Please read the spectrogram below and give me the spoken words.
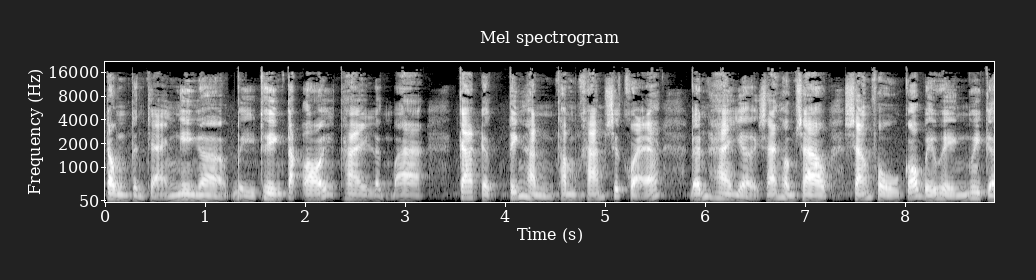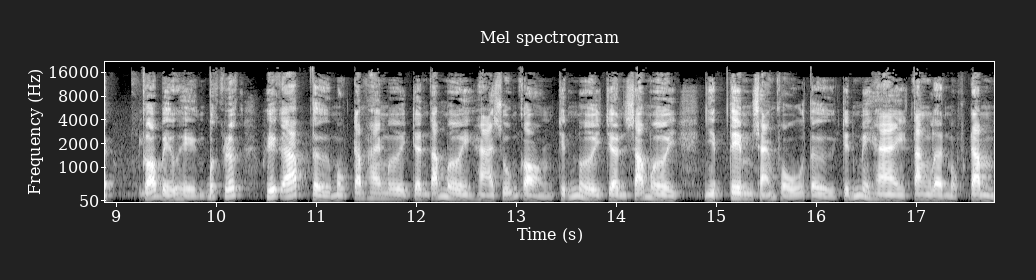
trong tình trạng nghi ngờ bị thuyên tắc ói thai lần 3 ca trực tiến hành thăm khám sức khỏe. Đến 2 giờ sáng hôm sau, sản phụ có biểu hiện nguy kịch có biểu hiện bức rứt, huyết áp từ 120 trên 80 hạ xuống còn 90 trên 60, nhịp tim sản phụ từ 92 tăng lên 100,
